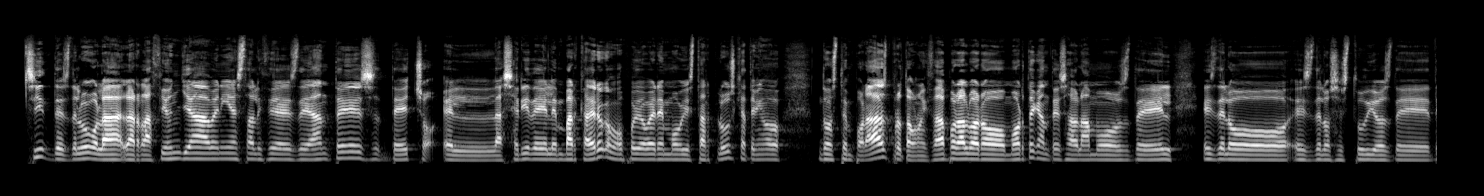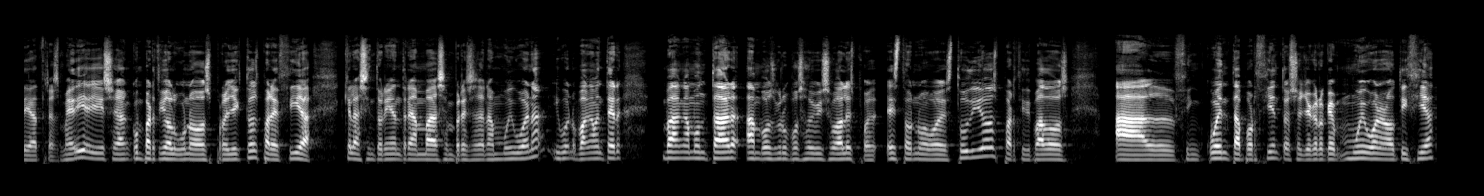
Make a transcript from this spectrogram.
Sí, desde luego, la, relación ya venía establecida desde antes. De hecho, la serie del embarcadero, que hemos podido ver en Movistar Plus, que ha tenido dos temporadas, protagonizada por Álvaro Morte, que antes hablamos de él, es de, de los estudios de, de A3 Media, y ya han compartido algunos proyectos. Parecía que la sintonía entre ambas empresas era muy buena, y bueno, van a meter, van a montar ambos grupos audiovisuales, pues estos nuevos estudios, participados al 50%, eso yo creo que es muy buena noticia,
